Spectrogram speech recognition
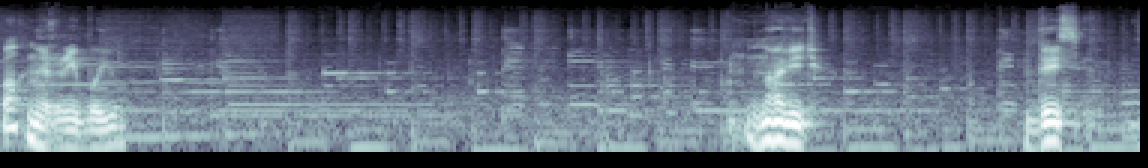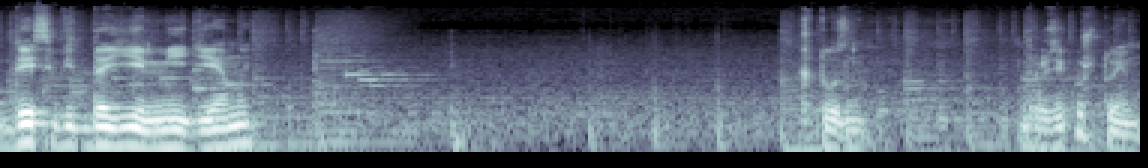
Пахне рибою. Навіть десь, десь віддає мідіями. Хто знає. Друзі, куштуємо.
